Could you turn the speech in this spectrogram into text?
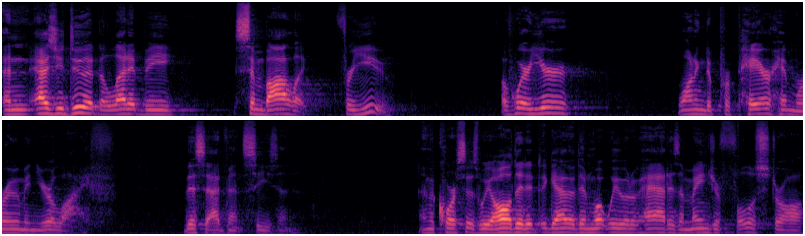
And as you do it, to let it be symbolic for you of where you're wanting to prepare Him room in your life this Advent season. And of course, as we all did it together, then what we would have had is a manger full of straw.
